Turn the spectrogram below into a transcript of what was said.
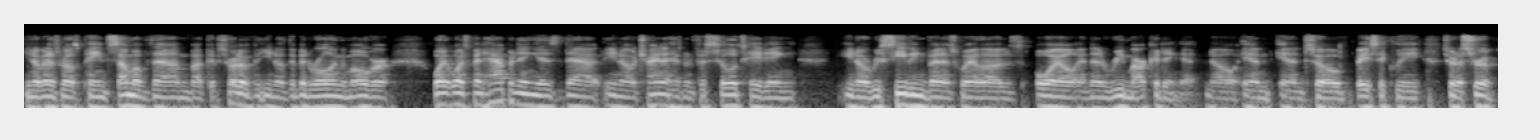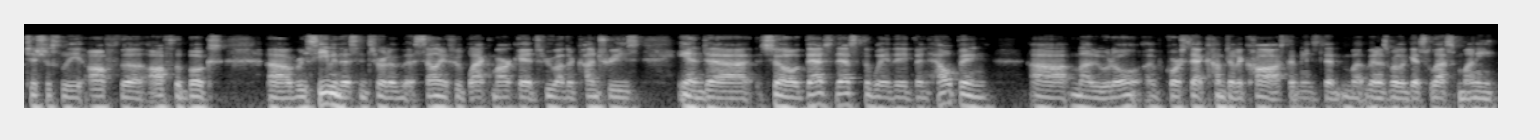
You know venezuela's paying some of them but they've sort of you know they've been rolling them over. What, what's been happening is that you know china has been facilitating you know, receiving Venezuela's oil and then remarketing it. Know, and and so basically, sort of surreptitiously off the off the books, uh, receiving this and sort of selling it through black market through other countries, and uh, so that's that's the way they've been helping. Uh, Maduro, of course, that comes at a cost. That means that Venezuela gets less money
